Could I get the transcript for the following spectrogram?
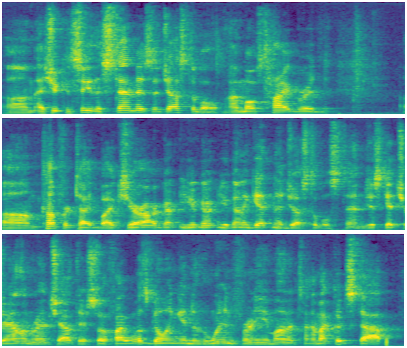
Um, as you can see, the stem is adjustable. On most hybrid um, comfort type bikes, you are you're going you're going to get an adjustable stem. Just get your Allen wrench out there. So if I was going into the wind for any amount of time, I could stop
